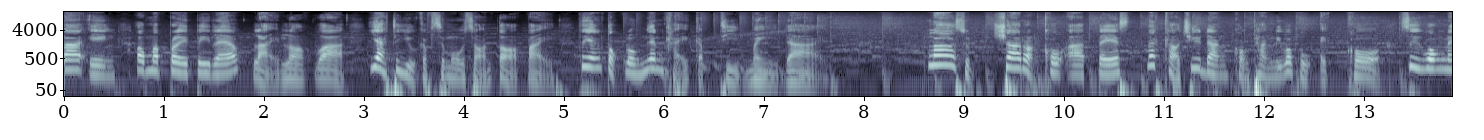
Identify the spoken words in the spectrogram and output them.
ร่าเองออกมาเปรยไปแล้วหลายรอบว่าอยากจะอยู่กับสโมสรต่อไป แต่ยังตกลงเงื่อนไขกับทีมไม่ได้ล่าสุดชาร์ลอตโคอาเตส นักข่าวชื่อดังของทางลิเวอร์พูลเอ็กโคสื่อวงใน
